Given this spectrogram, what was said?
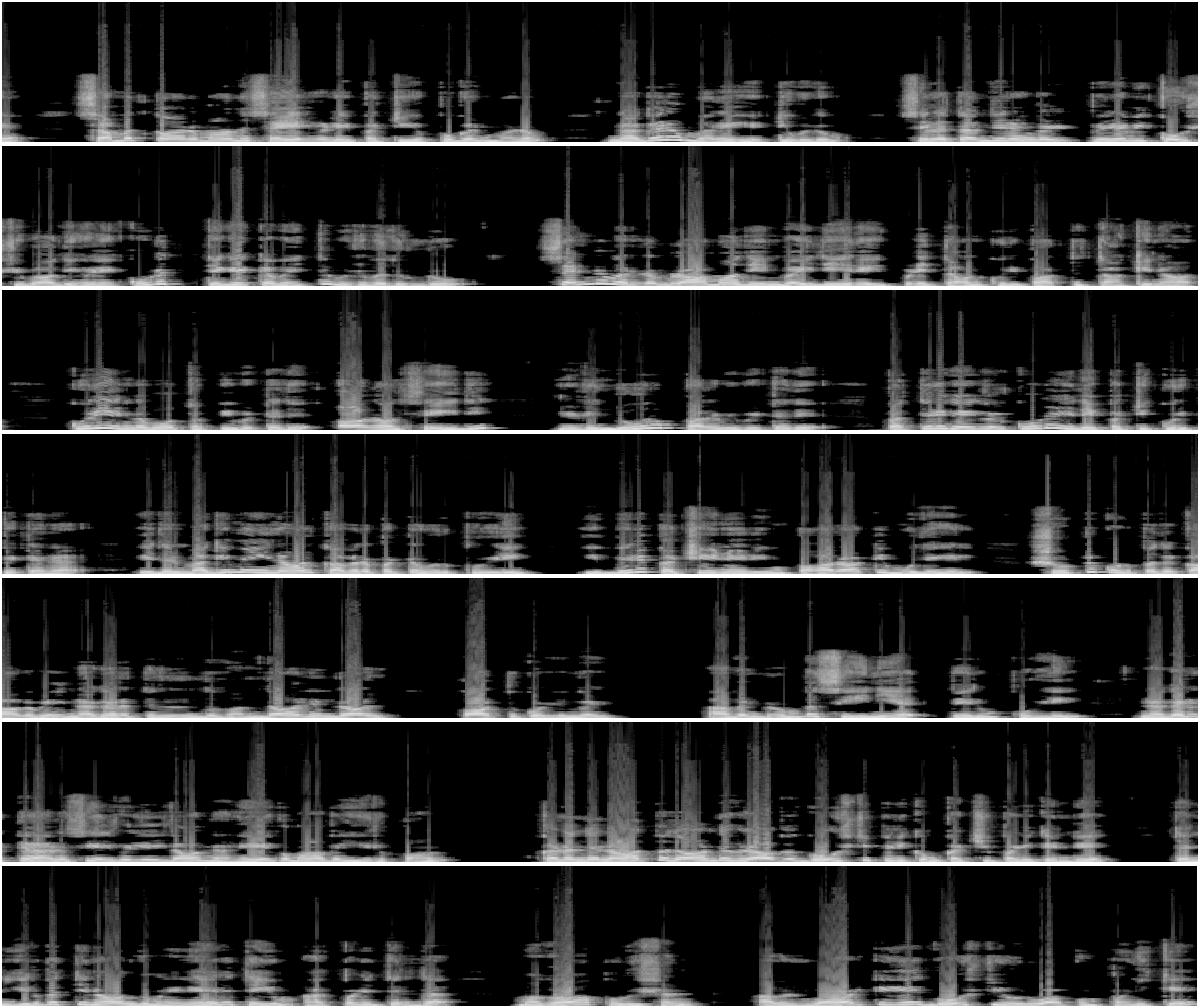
சமத்காரமான செயல்களை பற்றிய புகழ் மனம் நகரம் வரை எட்டிவிடும். சில தந்திரங்கள் பிறவி கோஷ்டிவாதிகளை கூட திகைக்க வைத்து விடுவதுண்டு. சென்ற வருடம் ராமாதீன் வைத்தியரை இப்படித்தான் குறிப்பார்த்து தாக்கினார். குறி என்னவோ தப்பிவிட்டது. ஆனால் செய்தி நெடுந்தூரம் பரவிவிட்டது. பத்திரிகைகள் கூட இதை பற்றி குறிப்பிட்டன. இதன் மகிமையினால் கவரப்பட்ட ஒரு புள்ளி இவ்விரு கட்சியினரையும் பாராட்டி முதுகில் சுட்டு கொடுப்பதற்காகவே நகரத்திலிருந்து வந்தான் என்றால் பார்த்து கொள்ளுங்கள். அவன் ரொம்ப சீனியர் பெரும் புள்ளி. நகரத்து அரசியல்களில் தான் அநேகமாக இருப்பான். கடந்த நாற்பது ஆண்டுகளாக கோஷ்டி பிரிக்கும் கட்சி பணிக்கென்றே தன் இருபத்தி நான்கு மணி நேரத்தையும் அர்ப்பணித்திருந்த மகா புருஷன் அவன் வாழ்க்கையே கோஷ்டி உருவாக்கும் பணிக்கே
